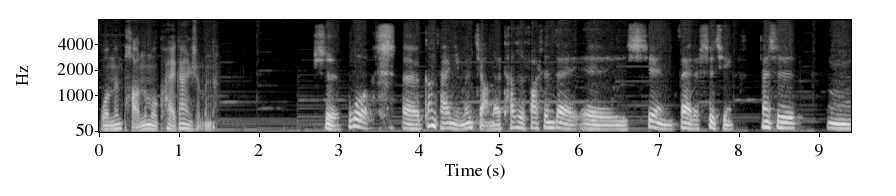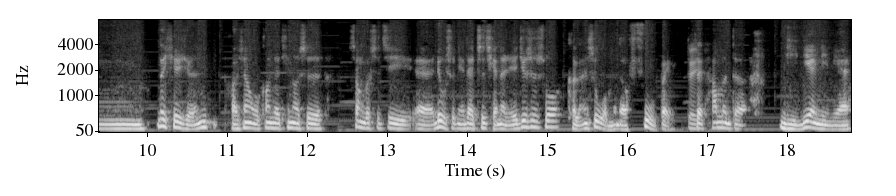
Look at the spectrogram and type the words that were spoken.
我们跑那么快干什么呢？是，不过，呃，刚才你们讲的它是发生在呃现在的事情，但是。嗯，那些人好像我刚才听到是上个世纪呃六十年代之前的人，也就是说可能是我们的父辈，在他们的理念里面，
